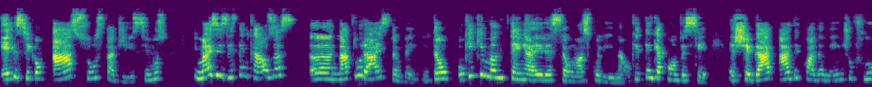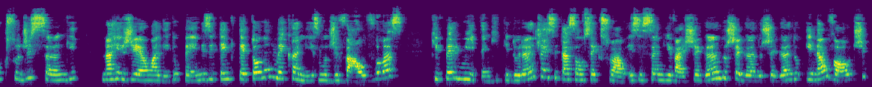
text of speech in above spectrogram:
Eles ficam assustadíssimos, mas existem causas uh, naturais também. Então, o que, que mantém a ereção masculina? O que tem que acontecer é chegar adequadamente o fluxo de sangue na região ali do pênis e tem que ter todo um mecanismo de válvulas que permitem que, que durante a excitação sexual esse sangue vai chegando, chegando, chegando e não volte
